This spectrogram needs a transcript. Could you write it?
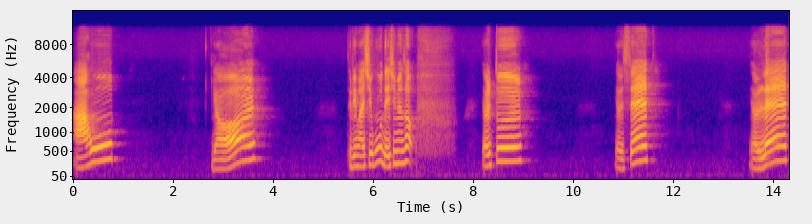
아홉, 열, 들이마시고 내쉬면서 열둘, 열셋, 열넷,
